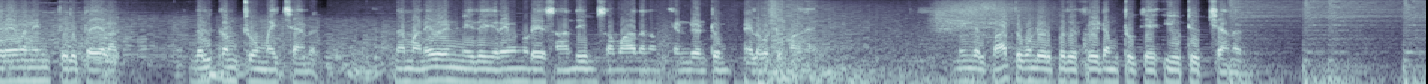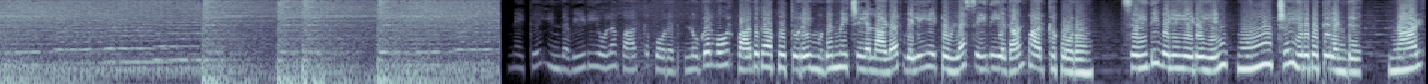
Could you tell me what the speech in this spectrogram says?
இறைவனின் திருப்பெயரால் வெல்கம் டு மை சேனல் நம் அனைவரின் மீது இறைவனுடைய சாந்தியும் சமாதானம் என்றென்றும் நிலவட்டுமாக. நீங்கள் பார்த்து கொண்டிருப்பது freedom to K YouTube channel இந்த வீடியோல பார்க்க போறது நுகர்வோர் பாதுகாப்பு துறை முதன்மை செயலாளர் வெளியிட்டுள்ள செய்தியை தான் பார்க்க போறோம். செய்தி வெளியீடு எண் முன்னூற்று இருபத்தி ரெண்டு. நாள்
